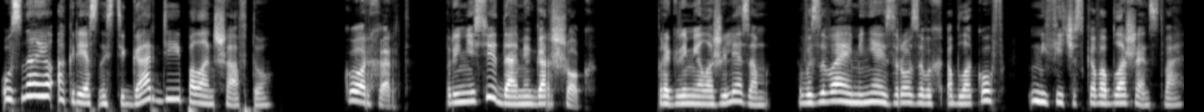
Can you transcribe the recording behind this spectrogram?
узнаю окрестности Гардии по ландшафту. «Корхард, принеси даме горшок», — прогремело железом, вызывая меня из розовых облаков мифического блаженства.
